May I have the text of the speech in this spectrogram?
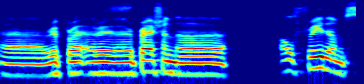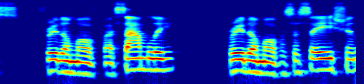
uh, repre- repression, uh, all freedoms, freedom of assembly, freedom of association,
